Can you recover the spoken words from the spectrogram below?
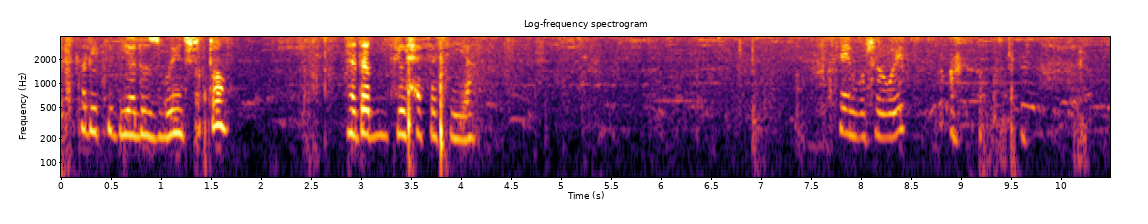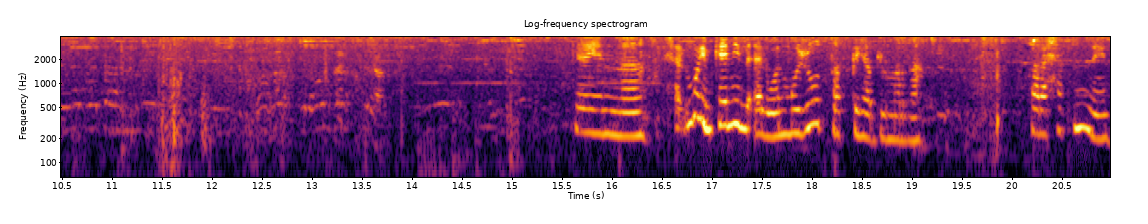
ال qualité ديالو زوين شفتو؟ هذا ضد الحساسية. كاين بوشرويت كاين المهم كاينين الألوان موجود tapis هاد المرة. الصراحه فنين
